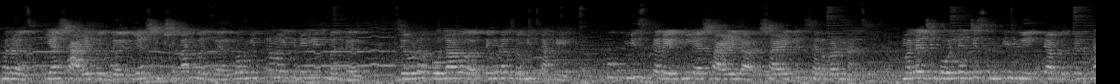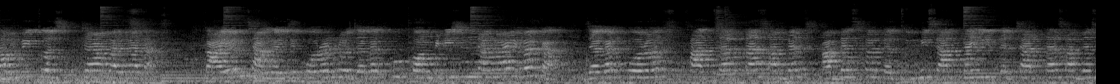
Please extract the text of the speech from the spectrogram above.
खरंच या शाळेबद्दल या शिक्षकांबद्दल व मित्रमैत्रिणींबद्दल जेवढं बोलावं तेवढं कमीच आहे. खूप मिस करेल मी या शाळेला शाळेतील सर्वांनाच. मला जी बोलण्याची संधी दिली त्याबद्दल दहावी कष्टच्या वर्गाला कायम सांगायचे पोरांनो जगात खूप कॉम्पिटिशन चालू आहे बरं का? जगात पोरं सात चार तास अभ्यास अभ्यास करतात. तुम्ही सात नाही तर चार तास अभ्यास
